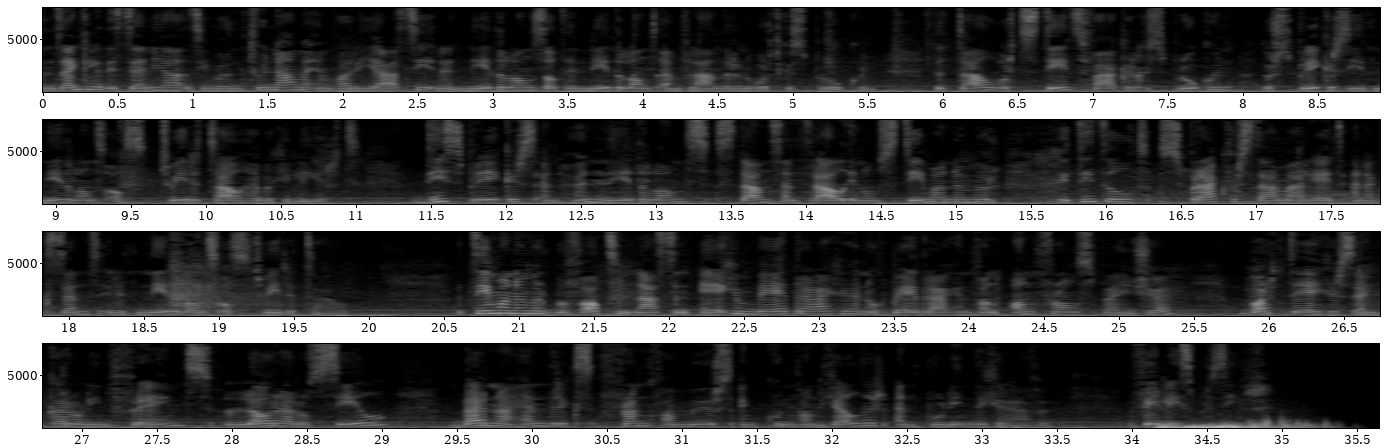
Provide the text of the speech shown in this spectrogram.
Sinds enkele decennia zien we een toename in variatie in het Nederlands dat in Nederland en Vlaanderen wordt gesproken. De taal wordt steeds vaker gesproken door sprekers die het Nederlands als tweede taal hebben geleerd. Die sprekers en hun Nederlands staan centraal in ons themanummer, getiteld Spraakverstaanbaarheid en accent in het Nederlands als tweede taal. Het themanummer bevat naast een eigen bijdrage nog bijdragen van Anne-France Pinget, Bart Dijgers en Caroline Freins, Laura Rosseel, Berna Hendricks, Frank van Meurs en Koen van Gelder en Pauline de Grave. Veel leesplezier!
